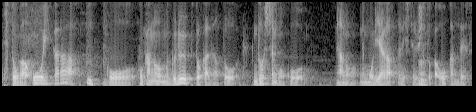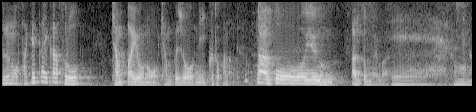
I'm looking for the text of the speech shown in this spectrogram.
人が多いから、こう他のまあグループとかだとどうしてもこうあの、ね、盛り上がったりしてる人とか多かったりするのを避けたいからソロキャンパー用のキャンプ場に行くとかなんですか？あそういうのもあると思います。えー、そうなんで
